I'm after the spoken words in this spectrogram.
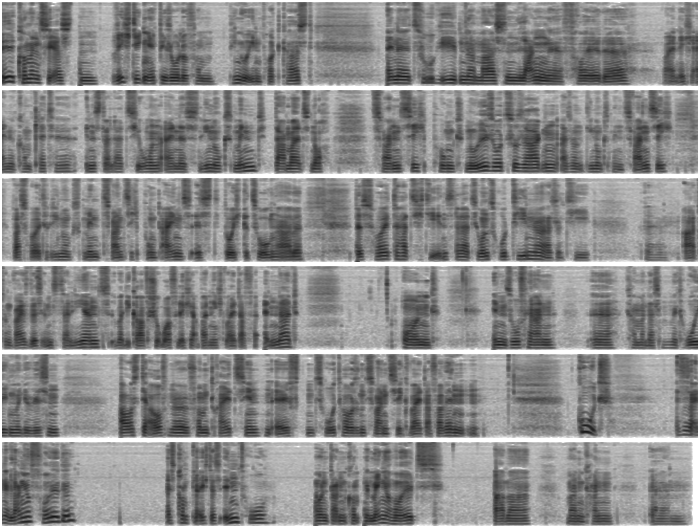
Willkommen zur ersten richtigen Episode vom Pinguin Podcast. Eine zugegebenermaßen lange Folge, weil ich eine komplette Installation eines Linux Mint, damals noch 20.0 sozusagen, also Linux Mint 20, was heute Linux Mint 20.1 ist, durchgezogen habe. Bis heute hat sich die Installationsroutine, also die Art und Weise des Installierens über die grafische Oberfläche aber nicht weiter verändert. Und insofern äh, kann man das mit ruhigem Gewissen aus der Aufnahme vom 13.11.2020 weiter verwenden. Gut, es ist eine lange Folge. Es kommt gleich das Intro und dann kommt eine Menge Holz, aber man kann ähm,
